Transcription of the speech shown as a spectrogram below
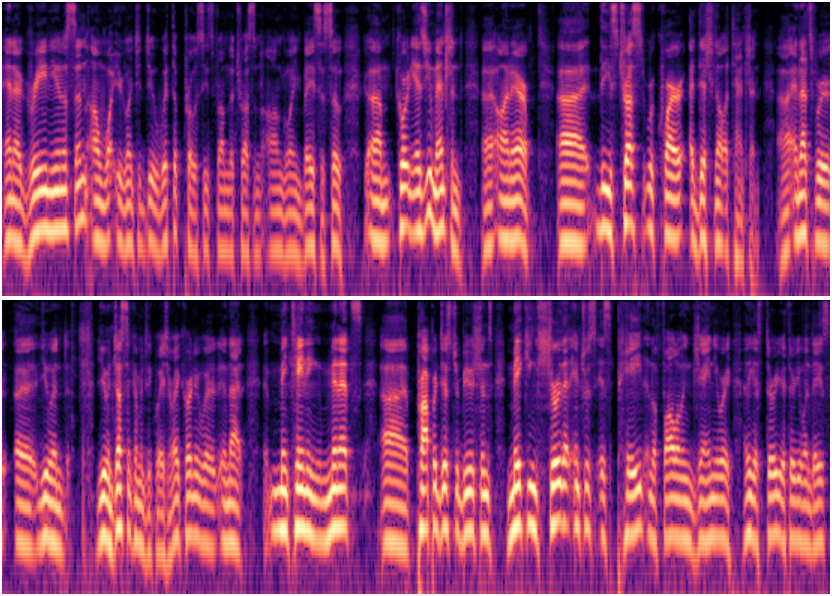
and agree in unison on what you're going to do with the proceeds from the trust on an ongoing basis. So, um, Courtney, as you mentioned uh, on air, uh, these trusts require additional attention. Uh, and that's where uh, you and you and Justin come into the equation, right, Courtney? We're in that maintaining minutes, uh, proper distributions, making sure that interest is paid in the following January. I think it's thirty or thirty-one days.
